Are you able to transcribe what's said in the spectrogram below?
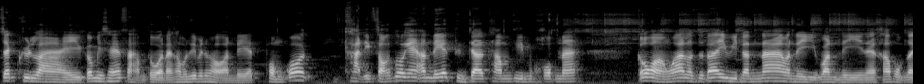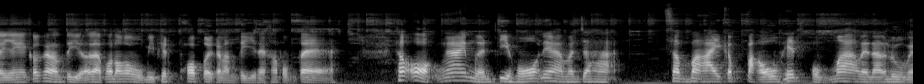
แจ็คคือไลก็มีแค่สามตัวนะครับที่เป็นเผ่าอันเดสผมก็ ขาดอีก 2 ตัวไงอันเดสถึงจะทำทีมครบนะ ก็หวังว่าเราจะได้วีลันน่ามันในวันนี้นะครับผมแต่ยังไงก็การันตีแล้วแหละเพราะเรามีเพชรพ่อเปิดการันตีนะครับผมแต่ ถ้าออกง่ายเหมือนจีโฮเนี่ยมันจะสบายกระเป๋าเพชรผมมากเลยนะรู้ไหม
